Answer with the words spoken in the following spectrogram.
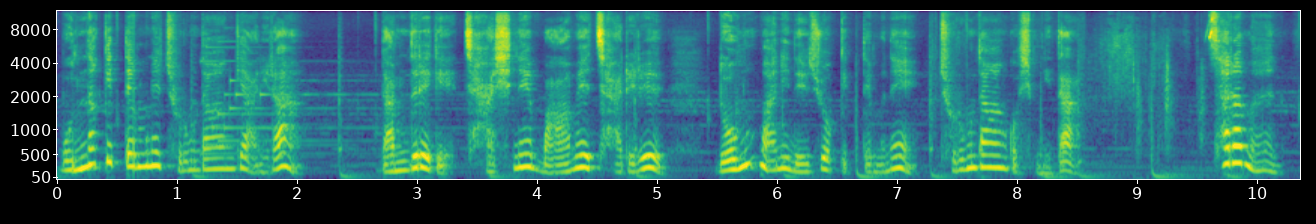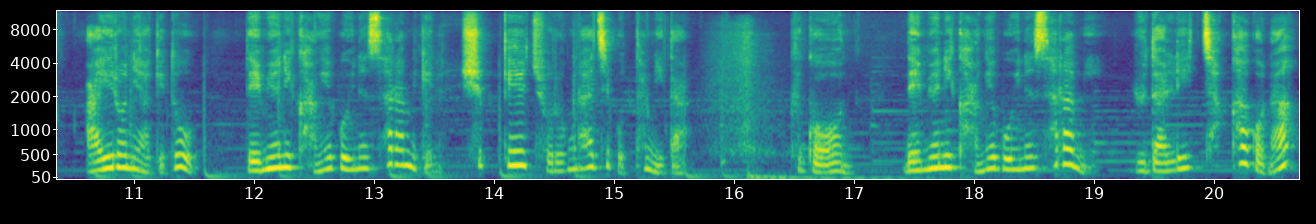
못났기 때문에 조롱당한 게 아니라 남들에게 자신의 마음의 자리를 너무 많이 내주었기 때문에 조롱당한 것입니다. 사람은 아이러니하게도 내면이 강해 보이는 사람에게는 쉽게 조롱을 하지 못합니다. 그건 내면이 강해 보이는 사람이 유달리 착하거나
